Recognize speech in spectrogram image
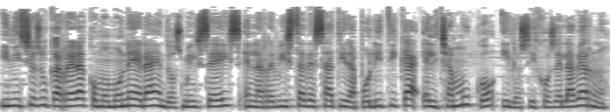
Inició su carrera como monera en 2006 en la revista de sátira política El Chamuco y los Hijos del Averno.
